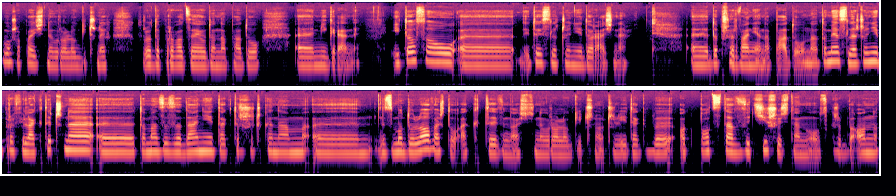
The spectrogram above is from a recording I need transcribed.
można powiedzieć neurologicznych, które doprowadzają do napadu e, migreny. I to są, i to jest leczenie doraźne do przerwania napadu. Natomiast leczenie profilaktyczne to ma za zadanie tak troszeczkę nam zmodulować tą aktywność neurologiczną, czyli tak by od podstaw wyciszyć ten mózg, żeby on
